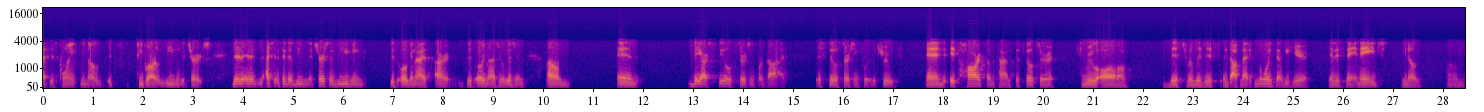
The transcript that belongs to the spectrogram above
at this point. You know, it's people are leaving the church. They're, I shouldn't say they're leaving the church. They're leaving this organized art, this organized religion, um, and they are still searching for God. They're still searching for the truth. And it's hard sometimes to filter through all this religious and dogmatic noise that we hear in this day and age. You know, um,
